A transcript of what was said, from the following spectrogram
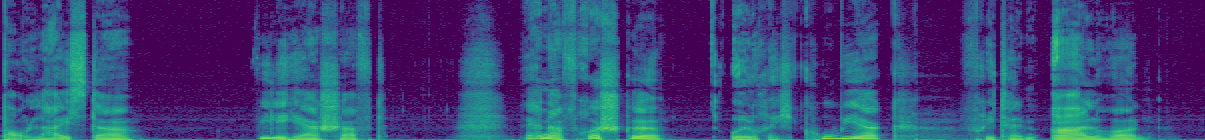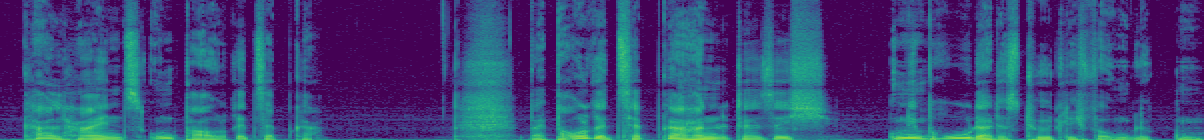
Paul Leister, Willi Herrschaft, Werner Fröschke, Ulrich Kubiak, Friedhelm Ahlhorn, Karl-Heinz und Paul Rezepka. Bei Paul Rezepka handelte es sich um den Bruder des tödlich Verunglückten.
